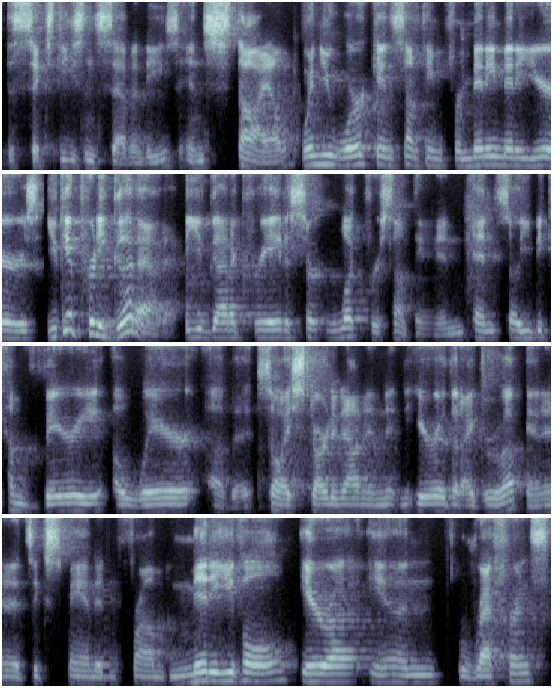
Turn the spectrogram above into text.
the 60s and 70s, in style. When you work in something for many, many years, you get pretty good at it. You've got to create a certain look for something. And, and so you become very aware of it. So I started out in an era that I grew up in, and it's expanded from medieval era in reference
